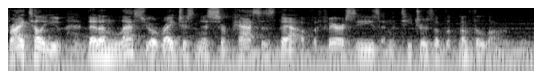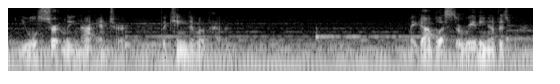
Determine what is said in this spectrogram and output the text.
For I tell you that unless your righteousness surpasses that of the Pharisees and the teachers of the, of the law, you will certainly not enter the kingdom of heaven. May God bless the reading of His word.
